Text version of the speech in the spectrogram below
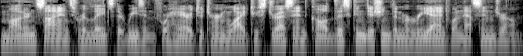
Modern science relates the reason for hair to turn white to stress and called this condition the Marie Antoinette syndrome.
